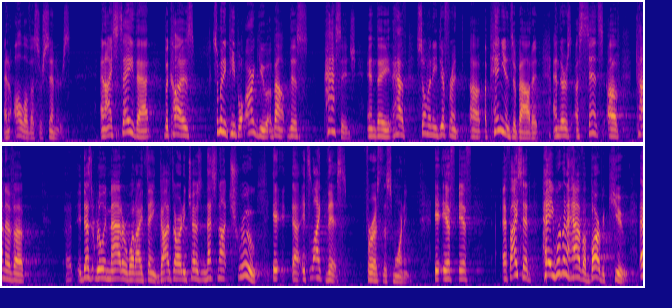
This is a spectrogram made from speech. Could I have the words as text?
and all of us are sinners. And I say that because so many people argue about this passage and they have so many different uh, opinions about it, and there's a sense of kind of a uh, it doesn't really matter what I think. God's already chosen. That's not true. It, uh, it's like this for us this morning. If, if, if I said, hey, we're going to have a barbecue, all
